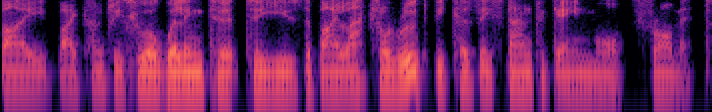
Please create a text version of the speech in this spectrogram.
by, by countries who are willing to, to use the bilateral route because they stand to gain more from it.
